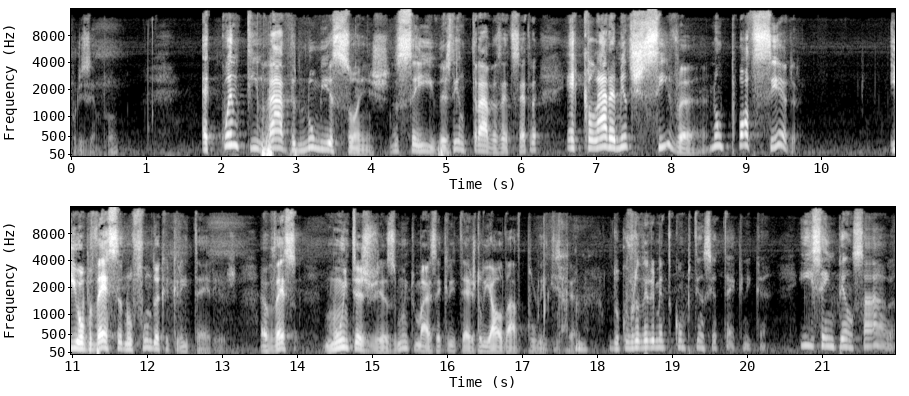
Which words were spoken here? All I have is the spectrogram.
por exemplo. A quantidade de nomeações, de saídas, de entradas, etc., é claramente excessiva. Não pode ser. E obedece, no fundo, a que critérios? Obedece, muitas vezes, muito mais a critérios de lealdade política do que verdadeiramente de competência técnica. E isso é impensável.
